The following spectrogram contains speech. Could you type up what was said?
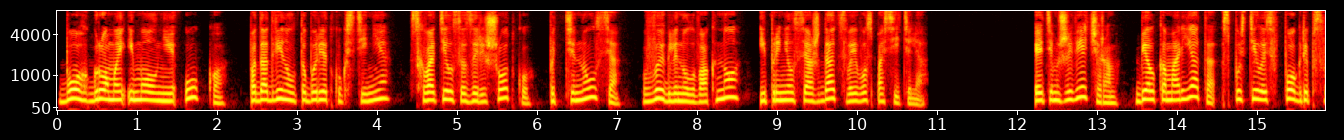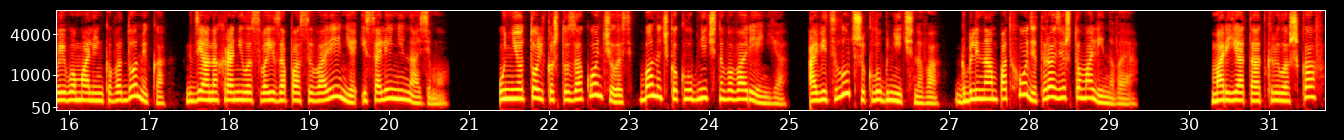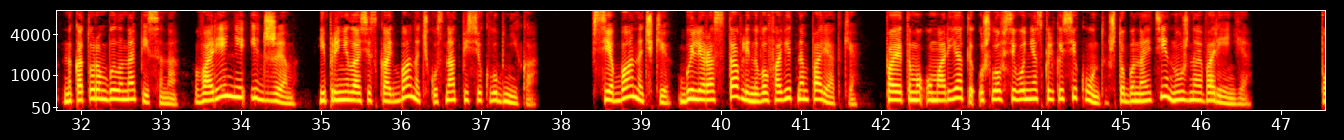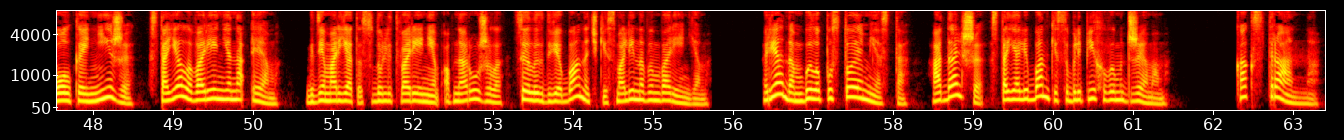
Бог грома и молнии Укко пододвинул табуретку к стене, схватился за решетку, подтянулся, выглянул в окно и принялся ждать своего спасителя. Этим же вечером белка Марьята спустилась в погреб своего маленького домика, где она хранила свои запасы варенья и солений на зиму. У нее только что закончилась баночка клубничного варенья, а ведь лучше клубничного к блинам подходит разве что малиновое. Марьята открыла шкаф, на котором было написано «Варенье и джем», и принялась искать баночку с надписью «Клубника». Все баночки были расставлены в алфавитном порядке, поэтому у Марьяты ушло всего несколько секунд, чтобы найти нужное варенье. Полкой ниже стояло варенье на «М», где Марьята с удовлетворением обнаружила целых две баночки с малиновым вареньем. Рядом было пустое место, а дальше стояли банки с облепиховым джемом. Как странно.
